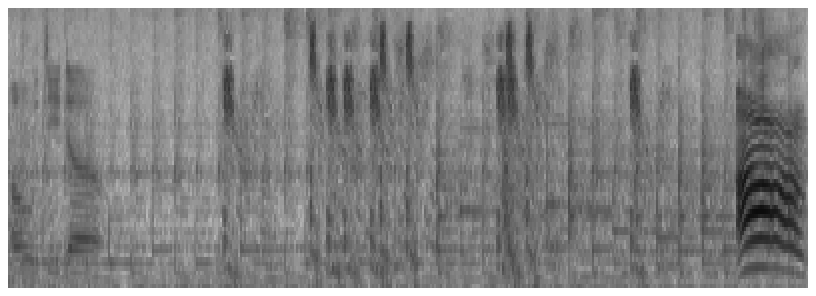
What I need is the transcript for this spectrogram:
Oh, tidak. Ah,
